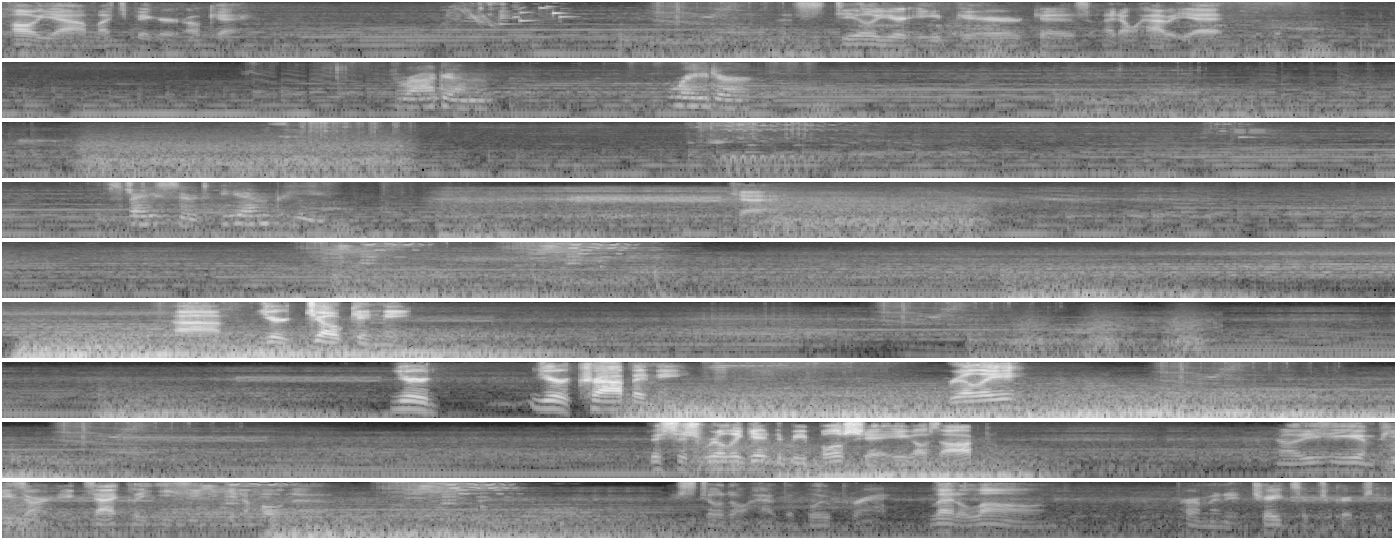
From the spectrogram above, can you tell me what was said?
Oh yeah, much bigger, okay. Let's steal your here, because I don't have it yet. Dragon. Raider. Spacesuit EMP. Okay. You're joking me. You're, you're crapping me. Really? This is really getting to be bullshit, Egosoft. No, these EMPs aren't exactly easy to get a hold of. Blueprint, let alone permanent trade subscription.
